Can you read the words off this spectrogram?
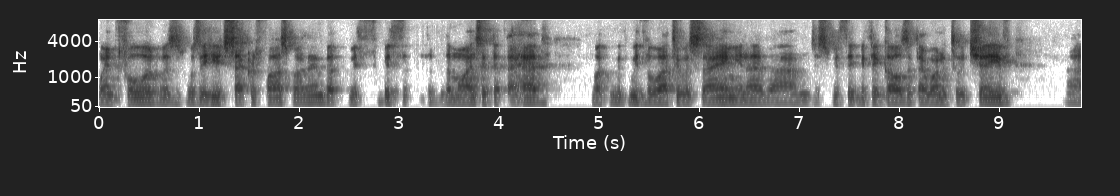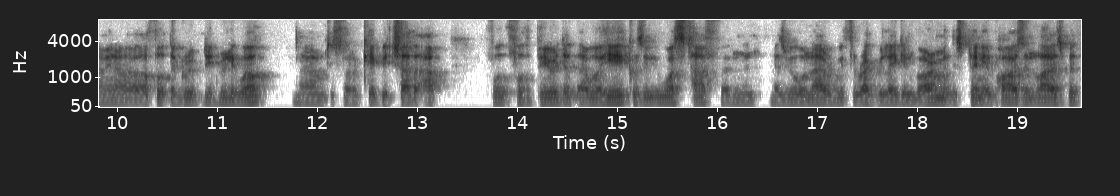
went forward was was a huge sacrifice by them. But with with the, mindset that they had, like with, with Vuate was saying, you know, um, just with the, with their goals that they wanted to achieve, um, you know, I thought the group did really well um, to sort of keep each other up for, for the period that they were here because it was tough. And as we all know, with the rugby league environment, there's plenty of highs and lows. But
